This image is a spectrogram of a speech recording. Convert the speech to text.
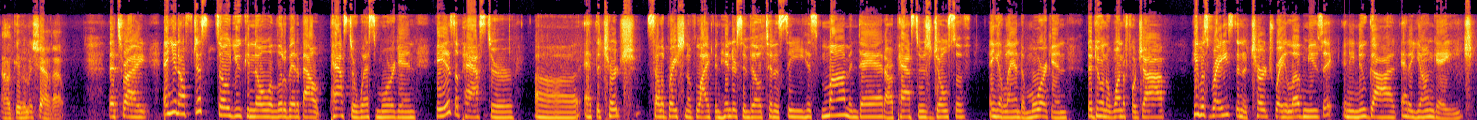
I'll give him a shout out. That's right. And, you know, just so you can know a little bit about Pastor Wes Morgan, he is a pastor uh, at the Church Celebration of Life in Hendersonville, Tennessee. His mom and dad are pastors Joseph and Yolanda Morgan. They're doing a wonderful job. He was raised in a church where he loved music and he knew God at a young age.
